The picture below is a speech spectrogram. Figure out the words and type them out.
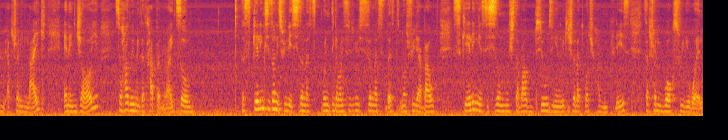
we actually like and enjoy. So how do we make that happen right? So the scaling season is really a season that's when you think about it, it's really season that's, that's not really about scaling it's a season which is about building and making sure that what you have in place it actually works really well.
